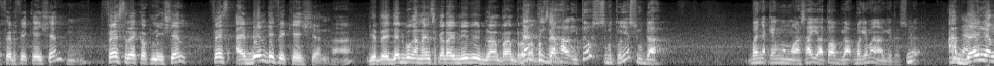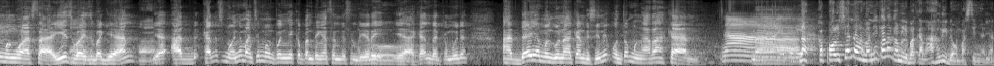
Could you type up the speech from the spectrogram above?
verification, face recognition, face identification. Ah. Gitu ya. Jadi bukan hanya sekedar ini dibilang berapa Dan tiga persen. hal itu sebetulnya sudah banyak yang menguasai atau baga- bagaimana gitu? Sudah. Ada yang menguasai sebagai sebagian, ya, ada, karena semuanya masih mempunyai kepentingan sendiri-sendiri, Oh. ya kan, dan kemudian ada yang menggunakan di sini untuk mengarahkan. Nah, Nah. itu dia. Nah, kepolisian dalam hal ini kan akan melibatkan ahli dong pastinya kan?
